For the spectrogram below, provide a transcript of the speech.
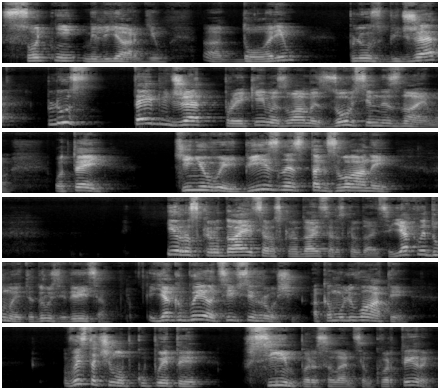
сотні мільярдів е, доларів, плюс бюджет, плюс той бюджет, про який ми з вами зовсім не знаємо. Отей тіньовий бізнес, так званий. І розкрадається, розкрадається, розкрадається. Як ви думаєте, друзі, дивіться, якби оці всі гроші акумулювати, вистачило б купити всім переселенцям квартири,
